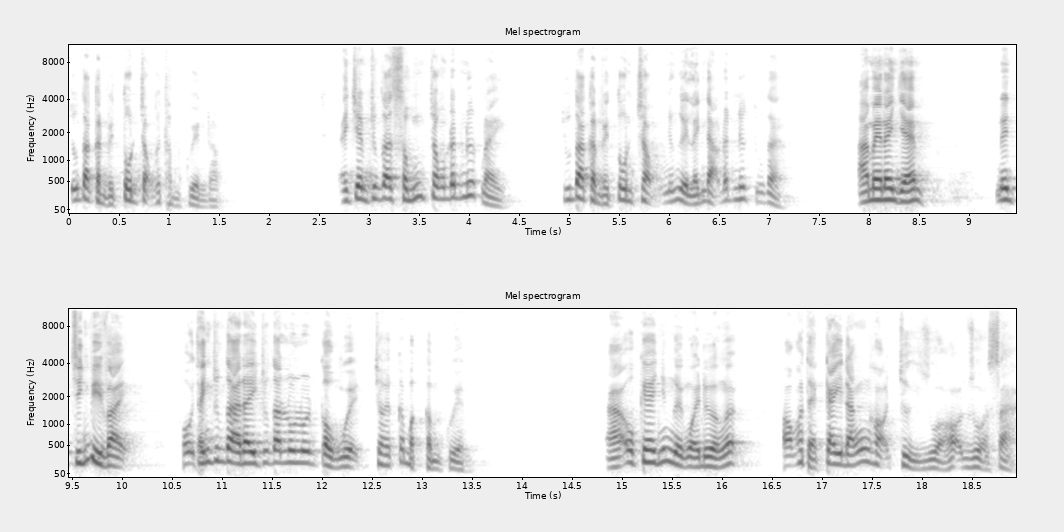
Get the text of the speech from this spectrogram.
chúng ta cần phải tôn trọng cái thẩm quyền đó anh chị em chúng ta sống trong đất nước này chúng ta cần phải tôn trọng những người lãnh đạo đất nước chúng ta amen anh chị em nên chính vì vậy hội thánh chúng ta ở đây chúng ta luôn luôn cầu nguyện cho các bậc cầm quyền à ok những người ngoài đường á họ có thể cay đắng họ chửi rủa họ rủa xả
